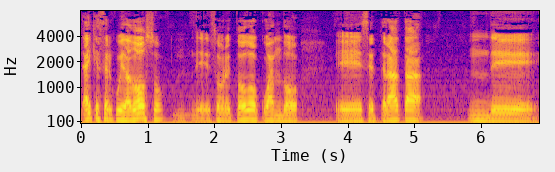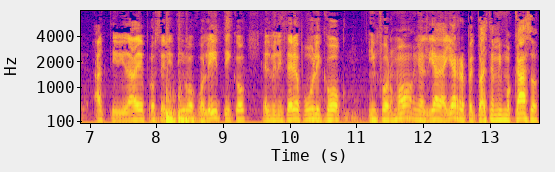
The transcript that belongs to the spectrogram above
hay que ser cuidadoso sobre todo cuando se trata de actividades de proselitismo político el ministerio público informó en el día de ayer respecto a este mismo caso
